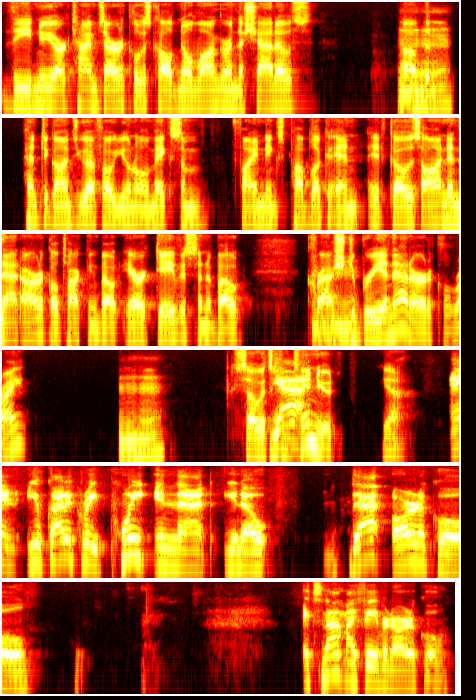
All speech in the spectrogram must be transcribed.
the New York Times article was called "No Longer in the Shadows"? Mm-hmm. Uh, the Pentagon's UFO unit will make some findings public, and it goes on in that article talking about Eric Davison about crash mm-hmm. debris in that article, right? Mm-hmm. So it's yeah. continued. Yeah. And you've got a great point in that, you know, that article it's not my favorite article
